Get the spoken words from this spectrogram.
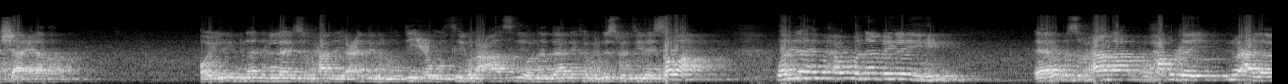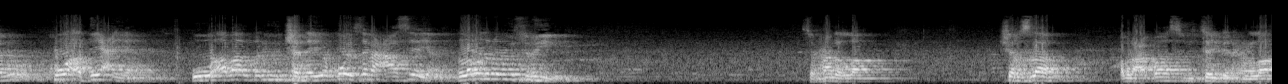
ashaacirada oo ay leeyihiin min ana lilahi subxaana yucadib almudiic wayusiib alcaasi wana dalika binisbati ilay sawa war ilaahay waxaa u banaan bay leeyihiin rabbi subxaana wuxuu xaq u leeyay inuu cadaabo kuwa adeecaya uu abaal mariyu janneeyo kuwa isaga caasiyaya labaduna wuu suman yihiin subxaan allah sheekh islaam abulcabaas ibnu taymiya raxima allah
